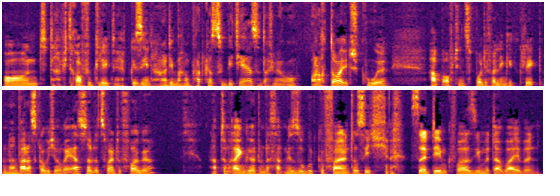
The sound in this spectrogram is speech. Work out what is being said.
Und dann habe ich draufgeklickt und habe gesehen, ha, die machen einen Podcast zu BTS. Und dachte ich mir, oh, auch noch Deutsch, cool. Habe auf den Spotify-Link geklickt und dann war das, glaube ich, eure erste oder zweite Folge. Und habe dann reingehört und das hat mir so gut gefallen, dass ich seitdem quasi mit dabei bin.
